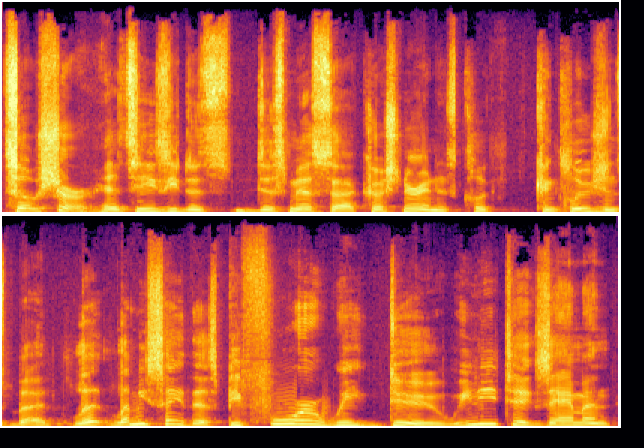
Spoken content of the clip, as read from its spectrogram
So, sure, it's easy to dismiss uh, Kushner and his cl- conclusions, but let, let me say this. Before we do, we need to examine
